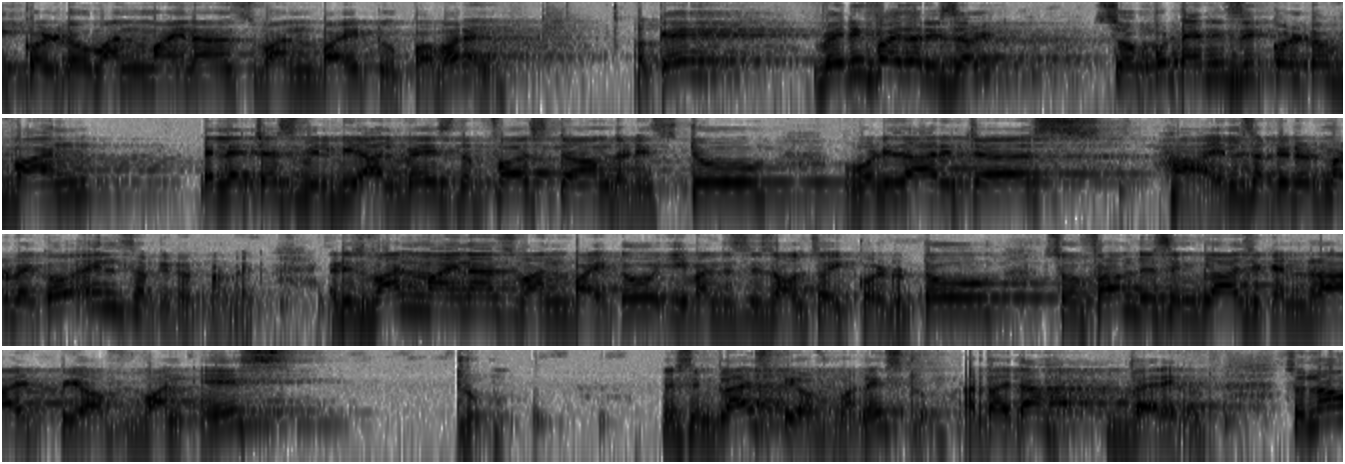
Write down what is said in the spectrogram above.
equal to 1 minus 1 by 2 power n okay verify the result so put n is equal to 1 LHS will be always the first term that is 2 what is RHS ha ಇಲ್ಲಿ substitute ಮಾಡಬೇಕು ಇಲ್ಲಿ substitute ಮಾಡಬೇಕು it is 1 minus 1 by 2 even this is also equal to 2 so from this implies you can write p of 1 is true this implies p of 1 is true ಅರ್ಥ ಆಯ್ತಾ very good so now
